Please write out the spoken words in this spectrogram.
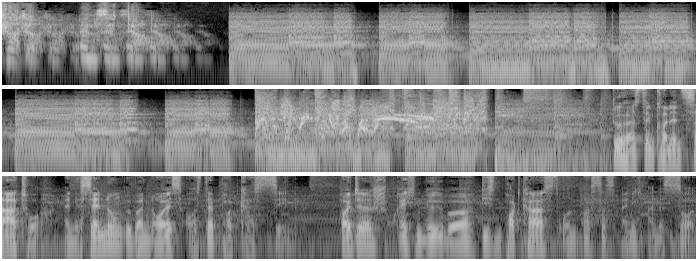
Shut up and sit down. Du hörst den Kondensator, eine Sendung über Neues aus der Podcast-Szene. Heute sprechen wir über diesen Podcast und was das eigentlich alles soll.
